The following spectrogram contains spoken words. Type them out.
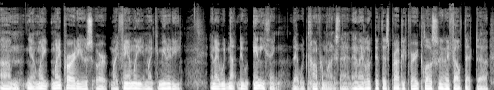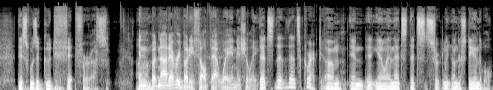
um, you know my my priorities are my family and my community, and I would not do anything that would compromise that. And I looked at this project very closely, and I felt that uh, this was a good fit for us. And but not everybody felt that way initially. That's that, that's correct, um, and uh, you know, and that's that's certainly understandable.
